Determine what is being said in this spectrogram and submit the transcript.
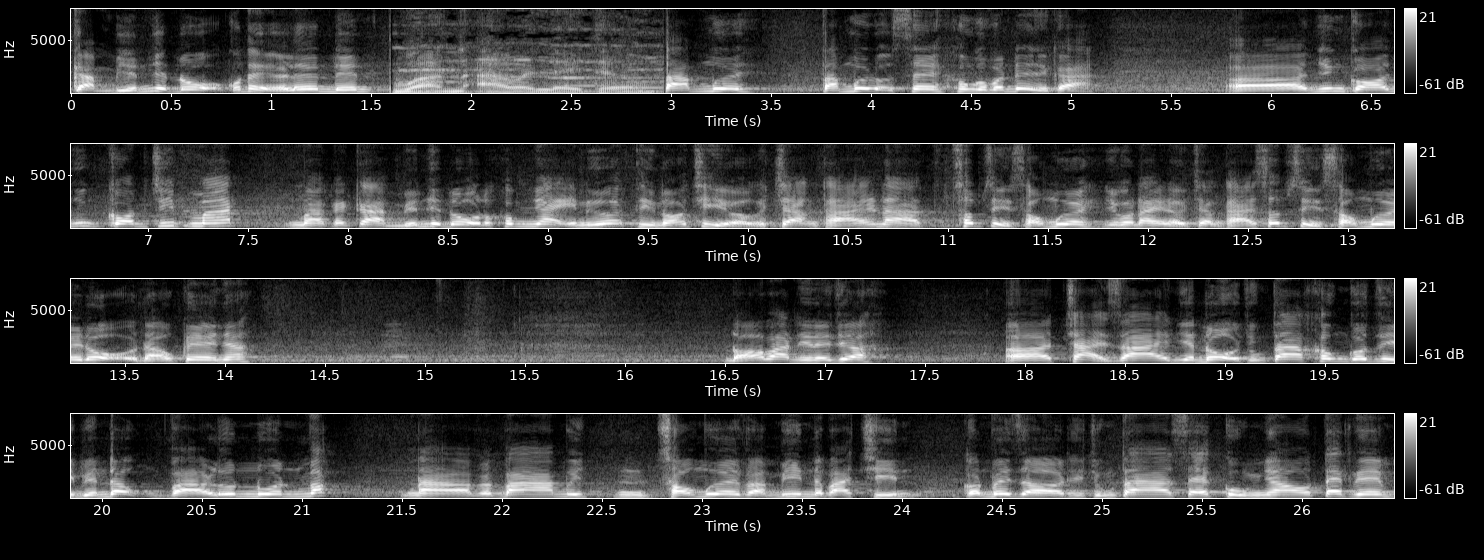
cảm biến nhiệt độ có thể lên đến One hour later. 80 80 độ C không có vấn đề gì cả. À, nhưng có những con chip mát mà cái cảm biến nhiệt độ nó không nhạy nữa thì nó chỉ ở cái trạng thái là sấp xỉ 60 nhưng con này ở trạng thái sấp xỉ 60 độ là ok nhá. Đó bạn nhìn thấy chưa à, trải dài nhiệt độ chúng ta không có gì biến động và luôn luôn mắc là 30 60 và min là 39 còn bây giờ thì chúng ta sẽ cùng nhau test game.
